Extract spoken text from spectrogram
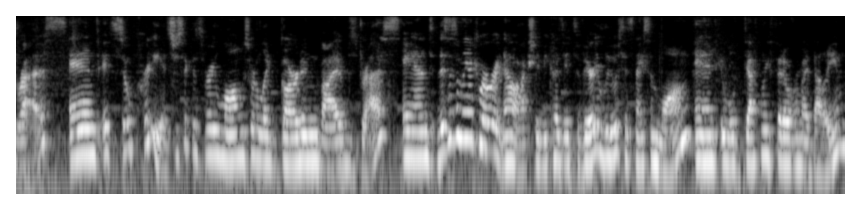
dress and it's so pretty. It's just like this very long sort of like garden vibes dress. And this is something I can wear right now actually because it's very loose. It's nice and long and it will definitely fit over my belly.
